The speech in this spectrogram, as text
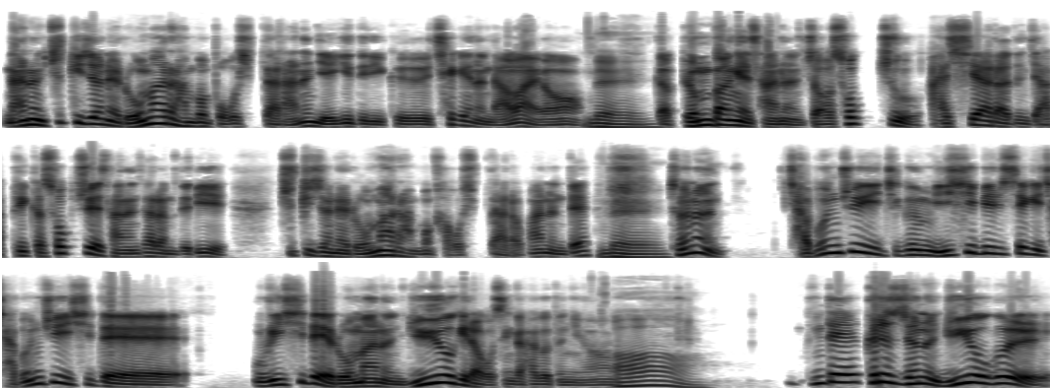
나는 죽기 전에 로마를 한번 보고 싶다라는 얘기들이 그 책에는 나와요. 네. 그러니까 변방에 사는 저 속주, 아시아라든지 아프리카 속주에 사는 사람들이 죽기 전에 로마를 한번 가고 싶다라고 하는데 네. 저는 자본주의 지금 21세기 자본주의 시대 우리 시대의 로마는 뉴욕이라고 생각하거든요. 아. 근데 그래서 저는 뉴욕을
